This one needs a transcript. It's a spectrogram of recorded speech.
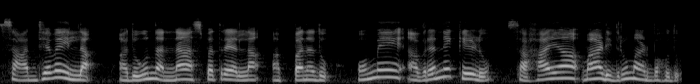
ಸಾಧ್ಯವೇ ಇಲ್ಲ. ಅದು ನನ್ನ ಆಸ್ಪತ್ರೆ ಅಲ್ಲ, ಅಪ್ಪನದು. ಒಮ್ಮೆ ಅವರನ್ನೇ ಕೇಳು, ಸಹಾಯ ಮಾಡಿದರೂ ಮಾಡಬಹುದು.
